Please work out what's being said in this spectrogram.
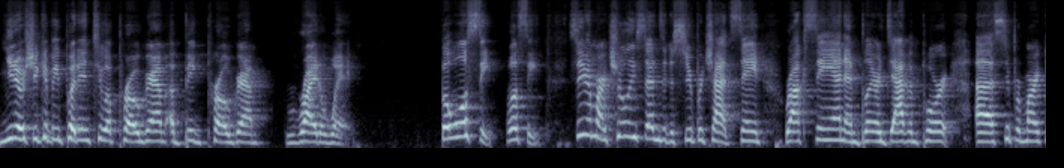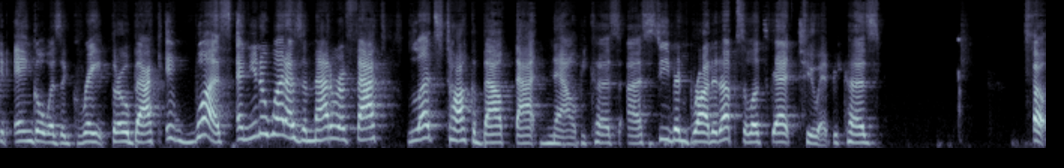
you know she could be put into a program, a big program right away. But we'll see. We'll see. Steven Marchuli sends in a super chat saying Roxanne and Blair Davenport uh, supermarket angle was a great throwback. It was. And you know what? As a matter of fact, let's talk about that now because uh, Steven brought it up. So let's get to it because so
